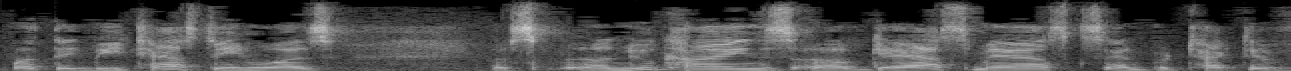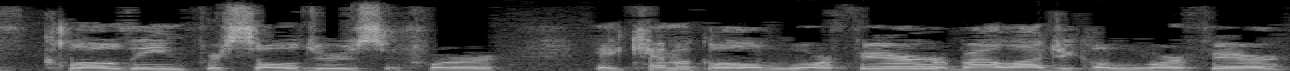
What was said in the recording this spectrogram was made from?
what they'd be testing was uh, new kinds of gas masks and protective clothing for soldiers for a chemical warfare or biological warfare.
